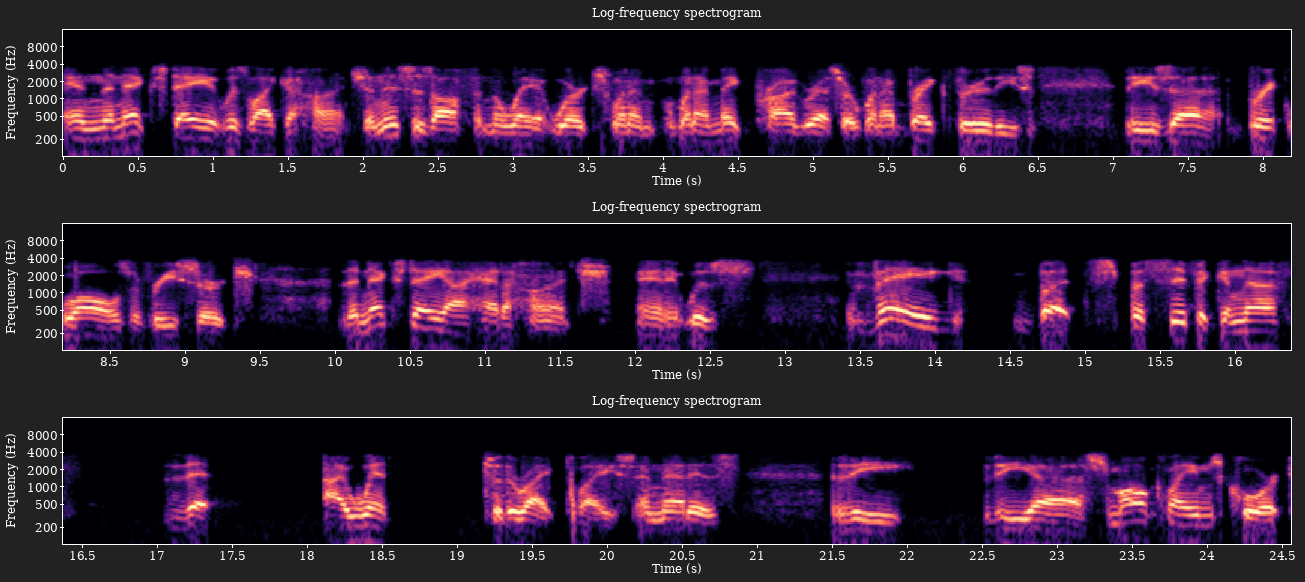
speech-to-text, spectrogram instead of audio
and the next day it was like a hunch. And this is often the way it works when i when i make progress or when i break through these these uh brick walls of research. The next day i had a hunch and it was vague but specific enough that i went to the right place. And that is the the uh small claims court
